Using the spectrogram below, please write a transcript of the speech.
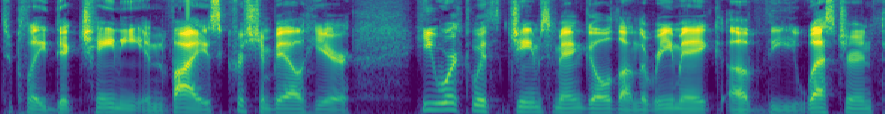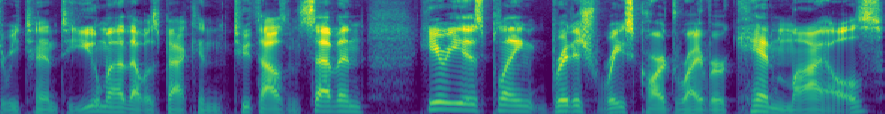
to play Dick Cheney in Vice, Christian Bale here. He worked with James Mangold on the remake of the Western 3:10 to Yuma. That was back in 2007. Here he is playing British race car driver Ken Miles.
